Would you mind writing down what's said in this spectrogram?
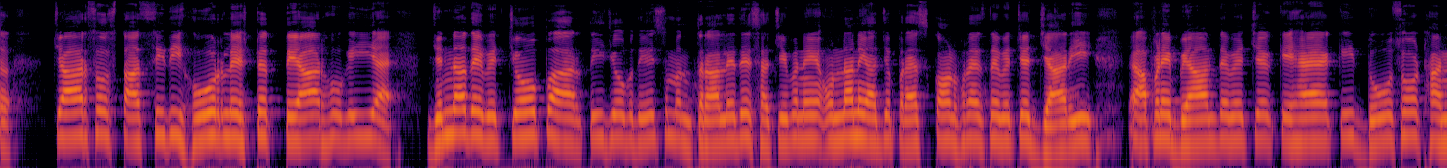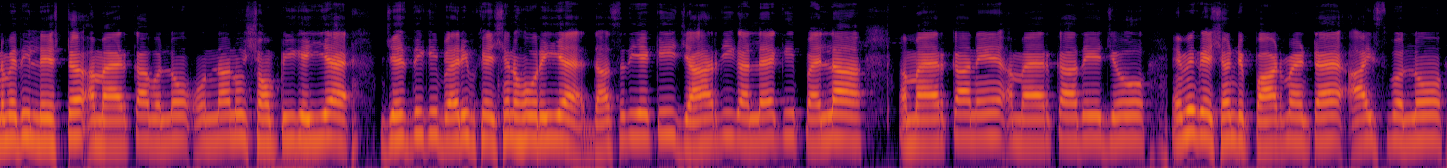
487 ਦੀ ਹੋਰ ਲਿਸਟ ਤਿਆਰ ਹੋ ਗਈ ਹੈ। ਜਿਨ੍ਹਾਂ ਦੇ ਵਿੱਚੋਂ ਭਾਰਤੀ ਜੋ ਵਿਦੇਸ਼ ਮੰਤਰਾਲੇ ਦੇ ਸਚਿਵ ਨੇ, ਉਹਨਾਂ ਨੇ ਅੱਜ ਪ੍ਰੈਸ ਕਾਨਫਰੰਸ ਦੇ ਵਿੱਚ ਜਾਰੀ ਆਪਣੇ ਬਿਆਨ ਦੇ ਵਿੱਚ ਕਿਹਾ ਹੈ ਕਿ 298 ਦੀ ਲਿਸਟ ਅਮਰੀਕਾ ਵੱਲੋਂ ਉਹਨਾਂ ਨੂੰ ਸੌਂਪੀ ਗਈ ਹੈ, ਜਿਸ ਦੀ ਕਿ ਵੈਰੀਫਿਕੇਸ਼ਨ ਹੋ ਰਹੀ ਹੈ। ਦੱਸ ਦਈਏ ਕਿ ਜ਼ਾਹਰ ਜੀ ਗੱਲ ਹੈ ਕਿ ਪਹਿਲਾਂ ਅਮਰੀਕਾ ਨੇ ਅਮਰੀਕਾ ਦੇ ਜੋ ਇਮੀਗ੍ਰੇਸ਼ਨ ਡਿਪਾਰਟਮੈਂਟ ਹੈ, ਆਈਸ ਵੱਲੋਂ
